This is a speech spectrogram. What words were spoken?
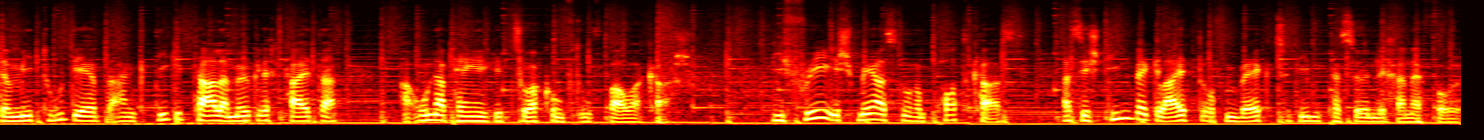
damit du dir dank digitaler Möglichkeiten eine unabhängige Zukunft aufbauen kannst. Be Free ist mehr als nur ein Podcast. Es ist dein Begleiter auf dem Weg zu deinem persönlichen Erfolg.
